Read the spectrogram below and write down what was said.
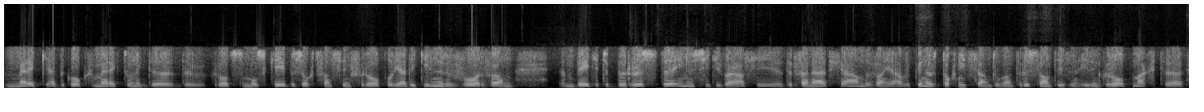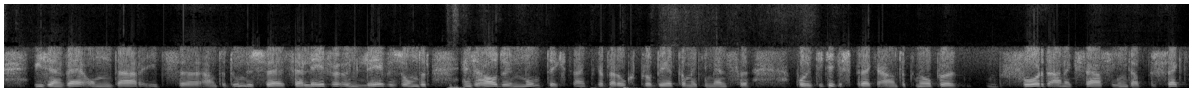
merk, heb ik ook gemerkt toen ik de, de grootste moskee bezocht van Simferopol. Ja, die kiezen ervoor van een beetje te berusten in hun situatie, ervan uitgaande van ja, we kunnen er toch niets aan doen, want Rusland is een, is een grootmacht. Uh, wie zijn wij om daar iets uh, aan te doen? Dus zij, zij leven hun leven zonder en ze houden hun mond dicht. Ik heb daar ook geprobeerd om met die mensen politieke gesprekken aan te knopen. Voor de annexatie ging dat perfect.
